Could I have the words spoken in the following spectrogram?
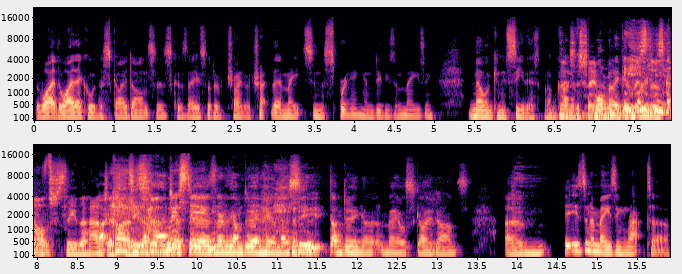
the why the why they're called the sky dancers because they sort of try to attract their mates in the spring and do these amazing. No one can see this, but I'm kind it's a of shame wobbling. the in my- listeners can't see the hand I can't see the hand gestures and everything I'm doing here in my seat. I'm doing a male sky dance. Um, it is an amazing raptor,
